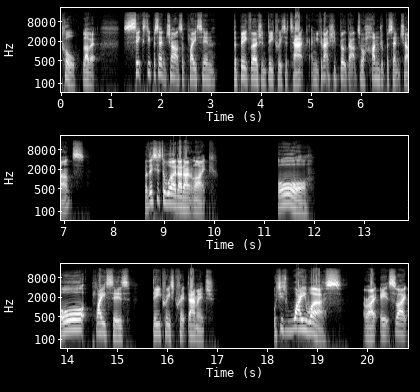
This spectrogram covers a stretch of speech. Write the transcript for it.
Cool. Love it. 60% chance of placing the big version decrease attack. And you can actually book that up to 100% chance. But this is the word I don't like. Or. Or places decreased crit damage. Which is way worse. All right. It's like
